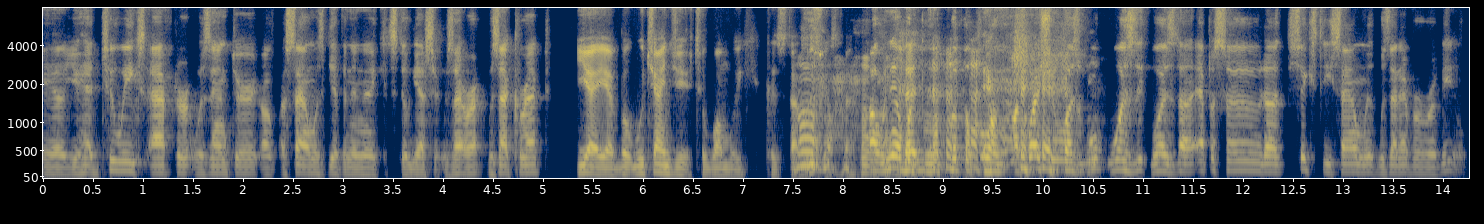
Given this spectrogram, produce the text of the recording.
uh, you had two weeks after it was entered, a- a sound was given and they could still guess it. Was that right? Was that correct? Yeah, yeah, but we'll change it to one week because that was Oh, no, but, but before, my question was, was, it was the episode uh, 60 sound, was- was that ever revealed?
